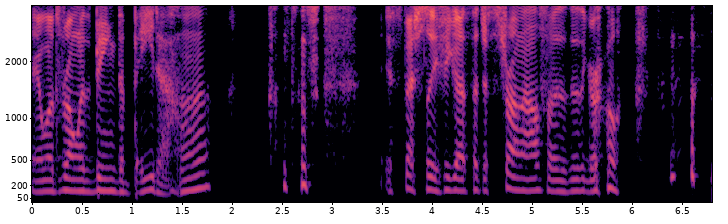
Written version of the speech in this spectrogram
Hey, what's wrong with being the beta, huh? Especially if you got such a strong alpha as this girl.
